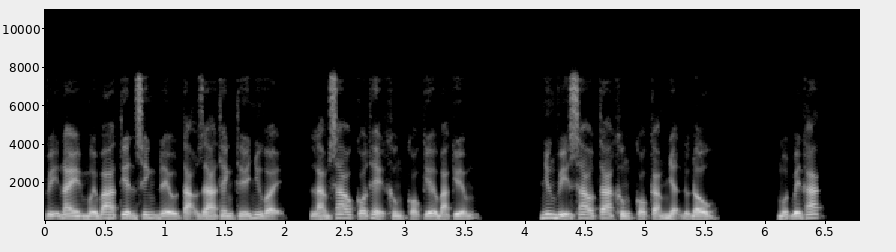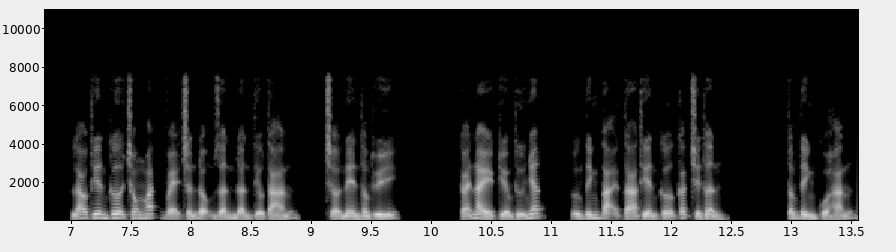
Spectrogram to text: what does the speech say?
Vị này mười ba tiên sinh đều tạo ra thanh thế như vậy, làm sao có thể không có kia ba kiếm? Nhưng vì sao ta không có cảm nhận được đâu? Một bên khác, lao thiên cơ trong mắt vẻ chấn động dần dần tiêu tán, trở nên thâm thúy. Cái này kiếm thứ nhất, ứng tính tại ta thiên cơ các trên thân. Tâm tình của hắn,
